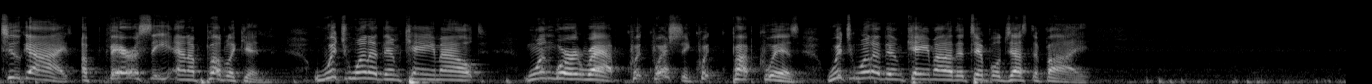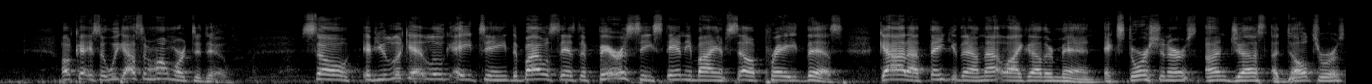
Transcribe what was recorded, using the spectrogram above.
Two guys, a Pharisee and a publican. Which one of them came out? One word rap. Quick question, quick pop quiz. Which one of them came out of the temple justified? Okay, so we got some homework to do. So if you look at Luke 18, the Bible says the Pharisee standing by himself prayed this God, I thank you that I'm not like other men, extortioners, unjust, adulterers,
